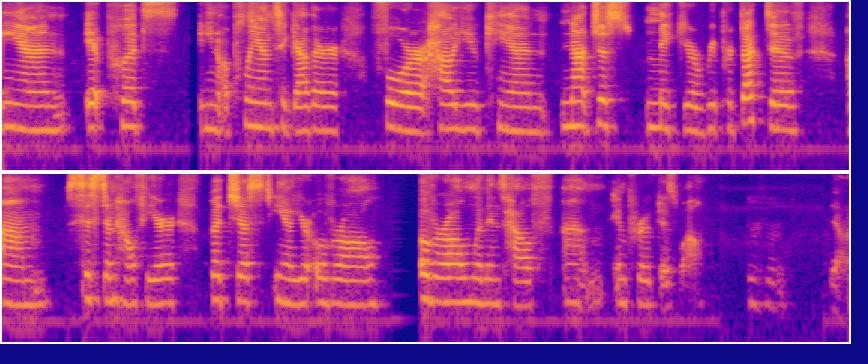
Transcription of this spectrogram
and it puts you know a plan together for how you can not just make your reproductive um, system healthier but just you know your overall overall women's health um, improved as well. Mm-hmm. yeah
